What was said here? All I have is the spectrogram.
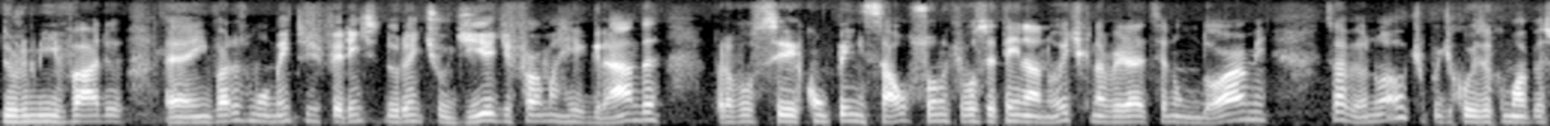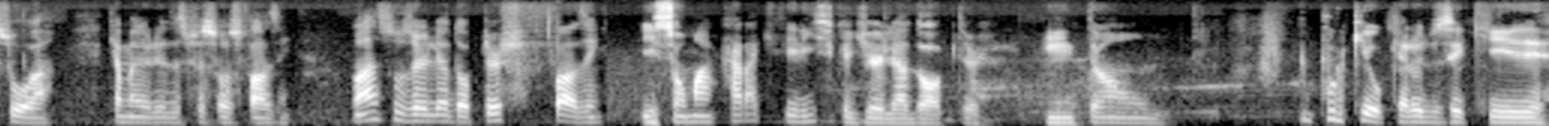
dormir vários, é, em vários momentos diferentes durante o dia de forma regrada? para você compensar o sono que você tem na noite, que na verdade você não dorme, sabe? Não é o tipo de coisa que uma pessoa, que a maioria das pessoas fazem, mas os early adopters fazem. Isso é uma característica de early adopter. Então, por que eu quero dizer que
